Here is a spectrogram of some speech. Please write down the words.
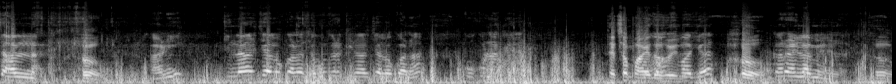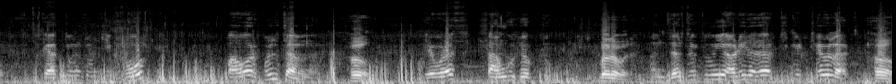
चालणार. हो. आणि किनारच्या लोकांना समुद्र किनारच्या लोकांना कोकणात त्याचा फायदा होईल. मजा हो. करायला मिळणार. हो. त्यातून तुमची बोट पॉवरफुल चालणार. हो. एवढंच सांगू शकतो. बरोबर. आणि जर तर तुम्ही अडीच हजार तिकीट ठेवलात हो.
